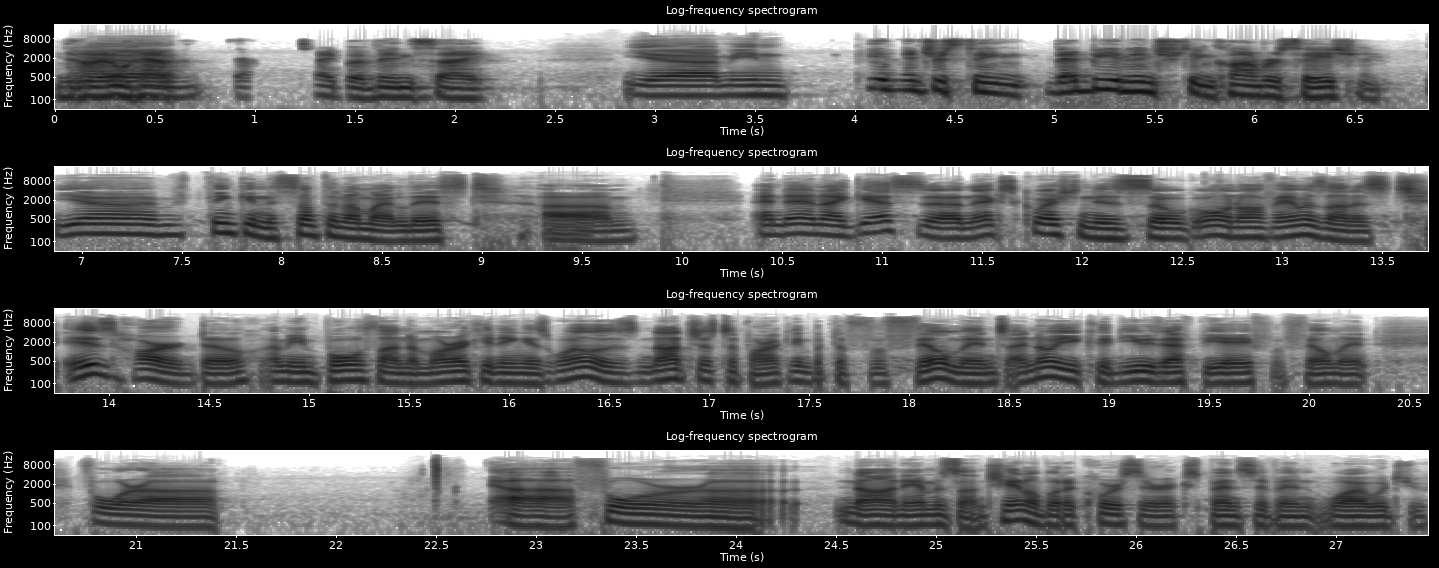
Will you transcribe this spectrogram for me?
No, yeah. I don't have that type of insight. Yeah, I mean, an interesting. That'd be an interesting conversation. Yeah, I'm thinking it's something on my list. Um, and then I guess uh, next question is so going off Amazon is is hard though. I mean, both on the marketing as well as not just the marketing but the fulfillment. I know you could use FBA fulfillment for uh, uh, for uh, non Amazon channel, but of course they're expensive, and why would you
